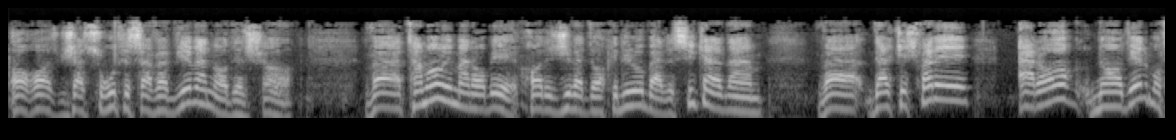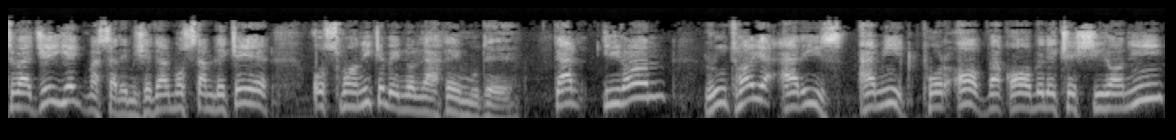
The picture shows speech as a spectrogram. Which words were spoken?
آغاز میشه از سقوط صفویه و نادرشاه. و تمام منابع خارجی و داخلی رو بررسی کردم و در کشور عراق نادر متوجه یک مسئله میشه در مستملکه عثمانی که بین النهرین بوده. در ایران رودهای عریض عمیق پرآب و قابل کشتیرانی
